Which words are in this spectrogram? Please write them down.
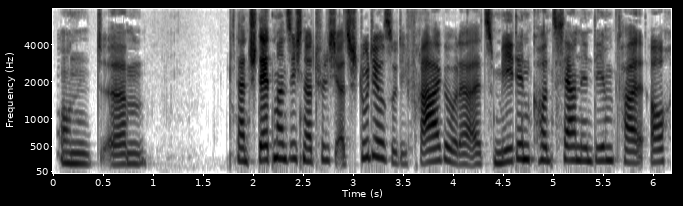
Und ähm, dann stellt man sich natürlich als Studio so die Frage oder als Medienkonzern in dem Fall auch,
